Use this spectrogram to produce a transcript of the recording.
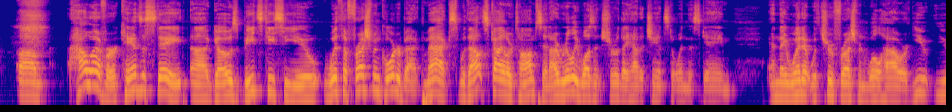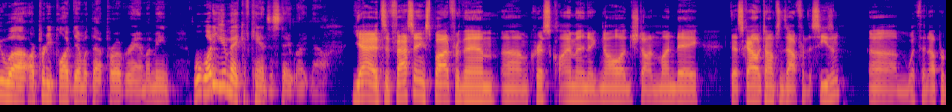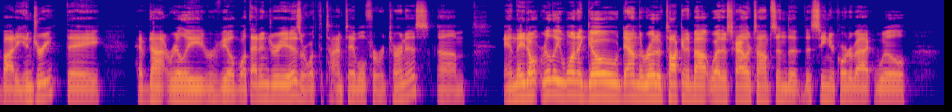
However, Kansas State uh, goes beats TCU with a freshman quarterback, Max. Without Skylar Thompson, I really wasn't sure they had a chance to win this game, and they win it with true freshman Will Howard. You you uh, are pretty plugged in with that program. I mean, wh- what do you make of Kansas State right now? Yeah, it's a fascinating spot for them. Um, Chris Klieman acknowledged on Monday that Skylar Thompson's out for the season um, with an upper body injury. They have not really revealed what that injury is or what the timetable for return is. Um, and they don't really want to go down the road of talking about whether Skylar Thompson, the, the senior quarterback, will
